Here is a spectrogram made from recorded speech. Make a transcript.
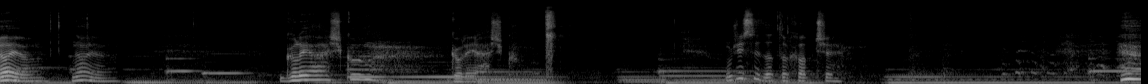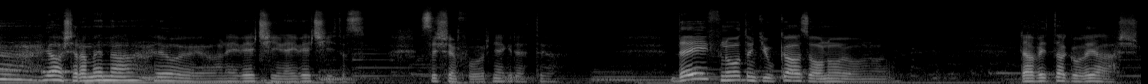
No jo, no jo. Goliášku, Goliášku. Můžeš si za to, chlapče? Jo, až ramena, jo, jo, jo, největší, největší, to slyším furt někde, ty jo. Dave, no, ten ti ukázal, no jo, no jo. David a Goliáš.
